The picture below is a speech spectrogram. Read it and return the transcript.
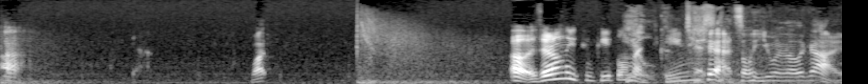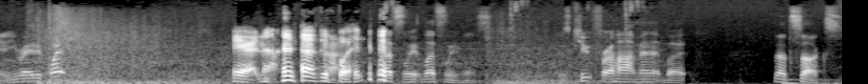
Ah. What? Oh, is there only two people on my Hill team? Yeah, it's only you and another guy. Are you ready to quit? Yeah, no, not to Alright, quit. let's leave. Let's leave this. It was cute for a hot minute, but that sucks.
